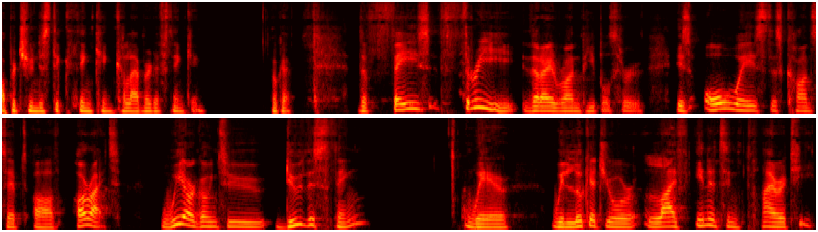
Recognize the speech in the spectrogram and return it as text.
opportunistic thinking, collaborative thinking. Okay the phase three that I run people through is always this concept of, all right, we are going to do this thing where we look at your life in its entirety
